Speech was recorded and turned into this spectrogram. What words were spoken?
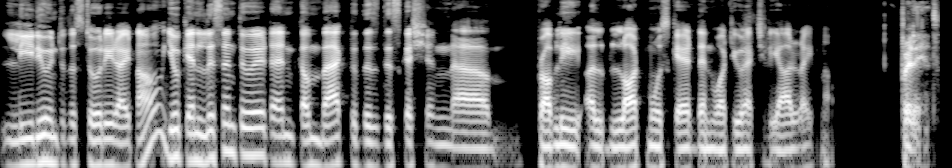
lead you into the story right now. You can listen to it and come back to this discussion. Um, probably a lot more scared than what you actually are right now. Brilliant.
